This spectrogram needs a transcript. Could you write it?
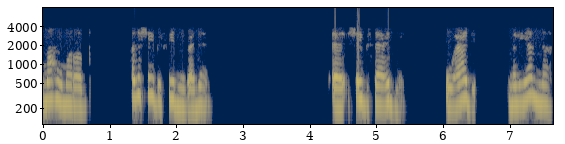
ما هو مرض هذا الشيء بيفيدني بعدين. آه شيء بيساعدني وعادي مليان ناس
